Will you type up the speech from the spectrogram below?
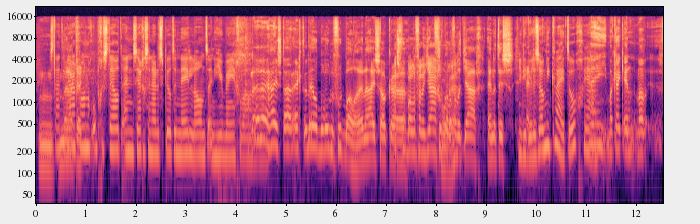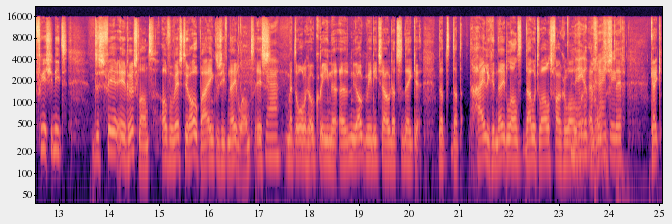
mm, staat hij nou, daar kijk, gewoon nog opgesteld en zeggen ze nou dat speelt in Nederland en hier ben je gewoon. Nee, nee, hij is daar echt een heel beroemde voetballer. En hij is ook. hij is voetballer van het jaar voetballer geworden, van het jaar. En het is. Ja, die willen ze ook niet kwijt, toch? Ja. Nee, maar kijk, en, maar vergis je niet de sfeer in Rusland over West-Europa, inclusief Nederland, is ja. met de oorlog in Oekraïne uh, nu ook weer niet zo dat ze denken dat dat heilige Nederland, daar moeten we alles van geloven. Nee, en onze ik. ster. Kijk,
